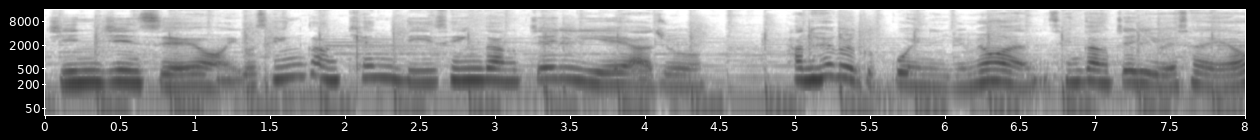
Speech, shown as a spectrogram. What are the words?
진진스예요. 이거 생강 캔디, 생강 젤리에 아주 한 획을 긋고 있는 유명한 생강 젤리 회사예요.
